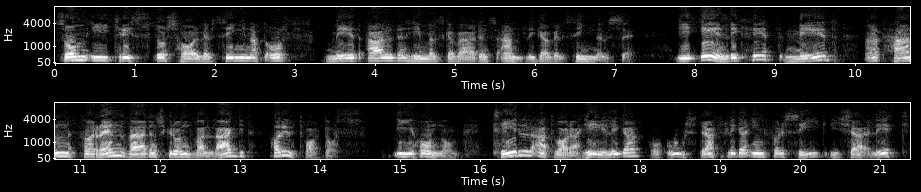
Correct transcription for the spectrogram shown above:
som i Kristus har välsignat oss med all den himmelska världens andliga välsignelse i enlighet med att han förrän världens grund var lagd har utvalt oss i honom till att vara heliga och ostraffliga inför sig i kärlek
